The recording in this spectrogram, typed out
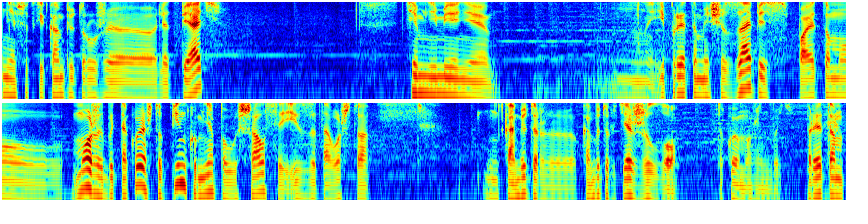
меня все-таки компьютер уже лет 5. Тем не менее, и при этом еще запись, поэтому может быть такое, что пинг у меня повышался из-за того, что компьютер, компьютер тяжело. Такое может быть. При этом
